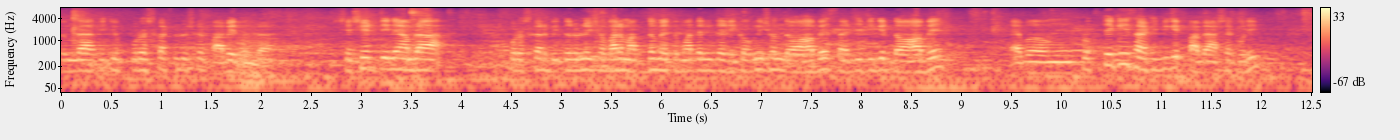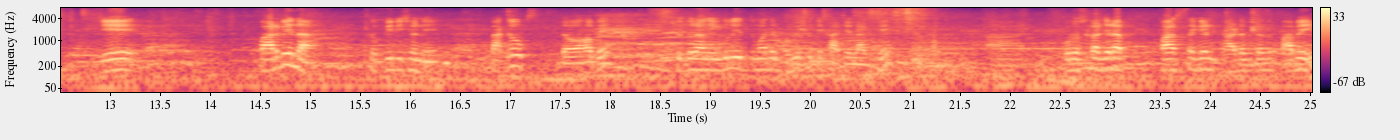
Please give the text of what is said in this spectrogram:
তোমরা কিছু পুরস্কার টুরস্কার পাবে তোমরা। শেষের দিনে আমরা পুরস্কার বিতরণী সভার মাধ্যমে তোমাদের এটা রিকগনিশন দেওয়া হবে সার্টিফিকেট দেওয়া হবে এবং প্রত্যেকেই সার্টিফিকেট পাবে আশা করি। যে পারবে না কম্পিটিশনে তাকেও দেওয়া হবে। সুতরাং এগুলি তোমাদের ভবিষ্যতে কাজে লাগবে। আর পুরস্কার যারা ফার্স্ট সেকেন্ড থার্ড হবে তাদের পাবেই,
